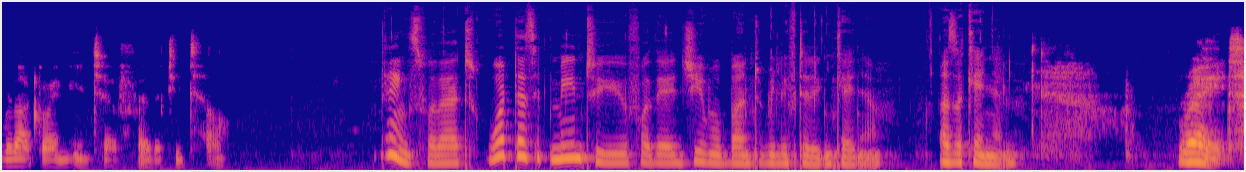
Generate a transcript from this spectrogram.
without going into further detail. Thanks for that. What does it mean to you for the GMO ban to be lifted in Kenya as a Kenyan? Right.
